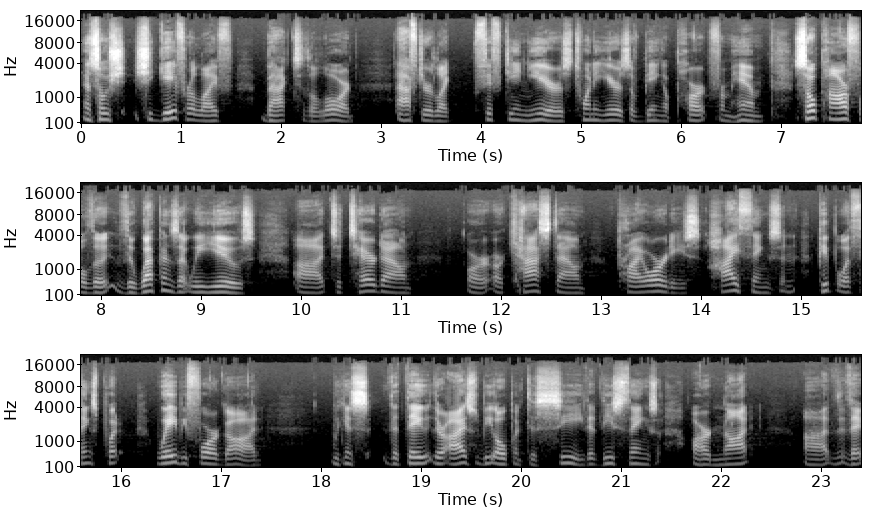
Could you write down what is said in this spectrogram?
And so she, she gave her life back to the Lord after like 15 years, 20 years of being apart from Him. So powerful, the, the weapons that we use uh, to tear down or, or cast down priorities, high things, and people with things put way before God we can that they their eyes would be open to see that these things are not uh, they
